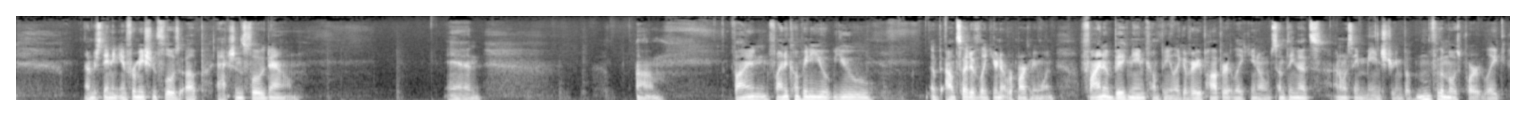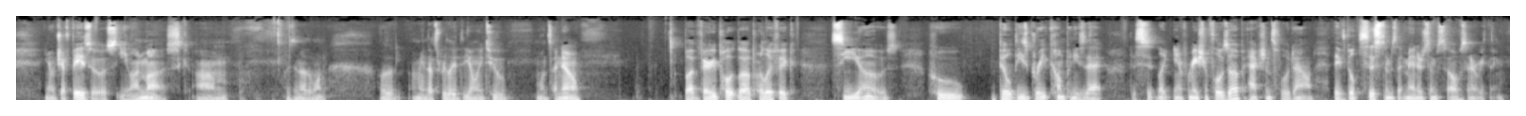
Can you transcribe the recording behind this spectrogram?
understanding information flows up, actions flow down. And um, find find a company you you outside of like your network marketing one find a big name company like a very popular like you know something that's i don't want to say mainstream but for the most part like you know jeff bezos elon musk um there's another one i mean that's really the only two ones i know but very pro- uh, prolific ceos who built these great companies that this like information flows up, actions flow down. They've built systems that manage themselves and everything.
